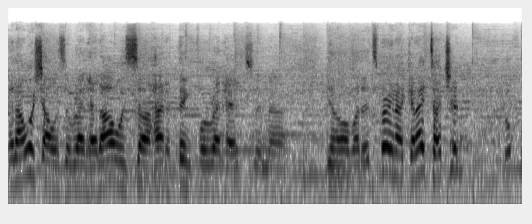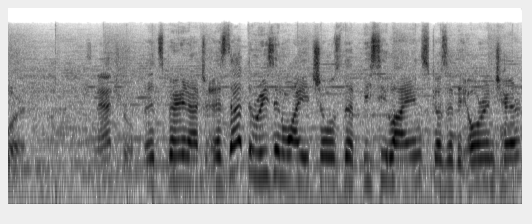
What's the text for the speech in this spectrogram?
and I wish I was a redhead. I always uh, had a thing for redheads, and uh, you know, but it's very nice. Can I touch it? Go for it. It's natural. It's very natural. Is that the reason why you chose the BC Lions because of the orange hair?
